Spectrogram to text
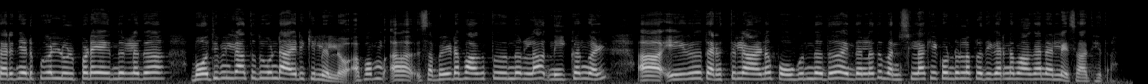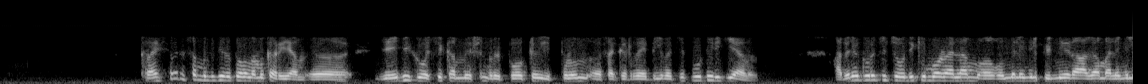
തെരഞ്ഞെടുപ്പുകളിൽ ഉൾപ്പെടെ എന്നുള്ളത് ബോധ്യമില്ലാത്തത് കൊണ്ടായിരിക്കില്ലല്ലോ അപ്പം സഭയുടെ ഭാഗത്തു നിന്നുള്ള നീക്കങ്ങൾ ഏത് തരത്തിലാണ് പോകുന്നത് എന്നുള്ളത് മനസ്സിലാക്കിക്കൊണ്ടുള്ള പ്രതികരണമാകാനല്ലേ സാധ്യത? ക്രൈസ്തവരെ സംബന്ധിച്ചിടത്തോളം നമുക്കറിയാം J B Koshy commission report ഇപ്പോഴും സെക്രട്ടേറിയറ്റിൽ വെച്ച് പൂട്ടിയിരിക്കുകയാണ്. അതിനെക്കുറിച്ച് ചോദിക്കുമ്പോഴെല്ലാം ഒന്നില്ലെങ്കിൽ പിന്നീടാകാം അല്ലെങ്കിൽ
